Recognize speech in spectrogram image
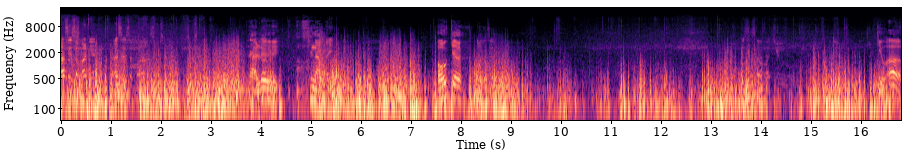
nasi là lư thế nào vậy hố chưa chịu ơ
